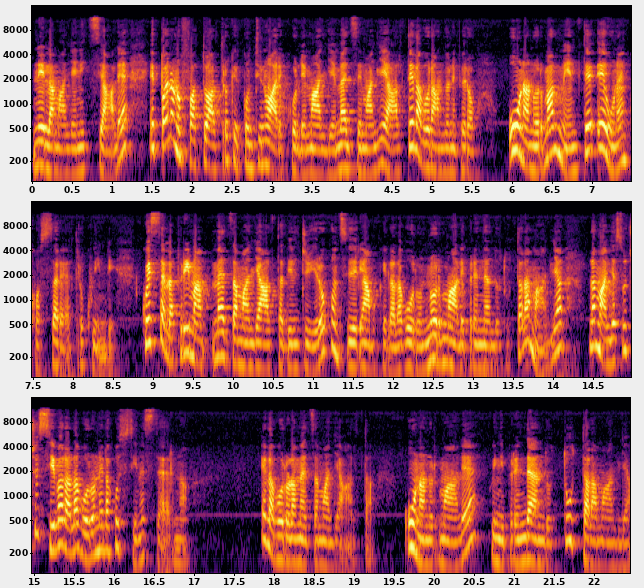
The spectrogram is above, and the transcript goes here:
nella maglia iniziale e poi non ho fatto altro che continuare con le maglie mezze maglie alte, lavorandone però una normalmente e una in costa retro quindi questa è la prima mezza maglia alta del giro. Consideriamo che la lavoro normale prendendo tutta la maglia la maglia successiva la lavoro nella costina esterna. E lavoro la mezza maglia alta. Una normale quindi prendendo tutta la maglia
